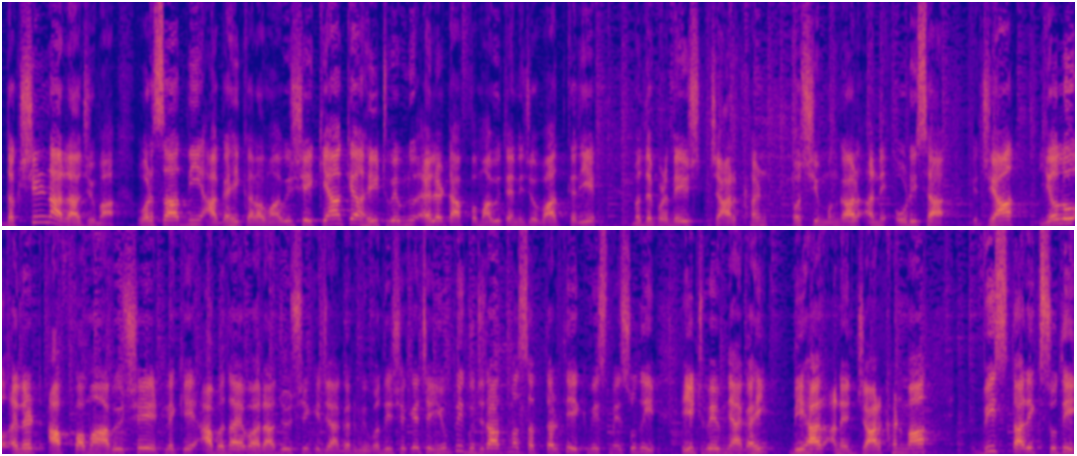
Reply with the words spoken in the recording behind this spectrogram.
દક્ષિણના રાજ્યોમાં વરસાદની આગાહી કરવામાં આવી છે. ક્યાં ક્યાં હીટ વેવનું એલર્ટ આપવામાં આવ્યું તેની જો વાત કરીએ, મધ્યપ્રદેશ, ઝારખંડ, પશ્ચિમ બંગાળ અને ઓડિશા, કે જ્યાં યલો એલર્ટ આપવામાં આવ્યું છે. એટલે કે આ બધા એવા રાજ્યો છે કે જ્યાં ગરમી વધી શકે છે. યુપી, ગુજરાતમાં સત્તરથી એકવીસ મે સુધી હીટ વેવની આગાહી. બિહાર અને ઝારખંડમાં વીસ તારીખ સુધી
